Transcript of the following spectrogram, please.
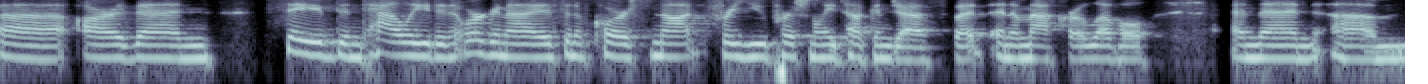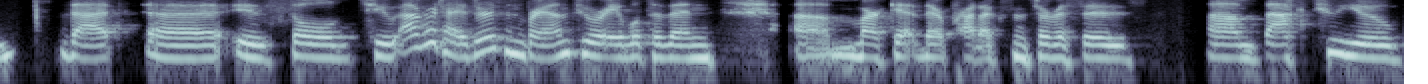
uh, are then saved and tallied and organized and of course not for you personally tuck and jess but in a macro level and then um, that uh, is sold to advertisers and brands who are able to then um, market their products and services um, back to you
